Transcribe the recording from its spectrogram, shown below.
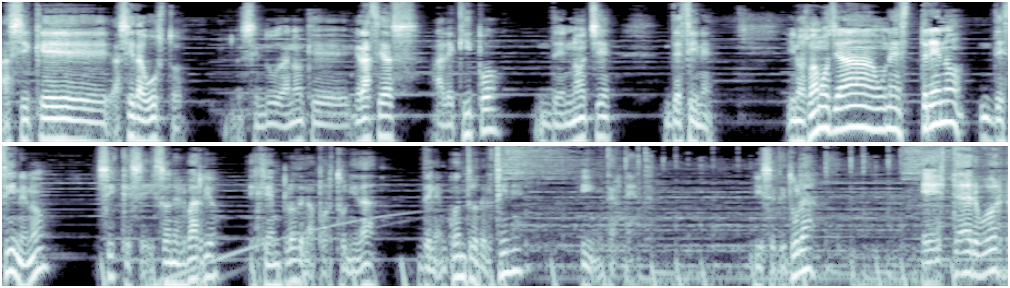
Así que así da gusto, sin duda, ¿no? Que gracias al equipo de Noche de Cine. Y nos vamos ya a un estreno de cine, ¿no? Sí, que se hizo en el barrio, ejemplo de la oportunidad del encuentro del cine e Internet. Y se titula Star Wars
